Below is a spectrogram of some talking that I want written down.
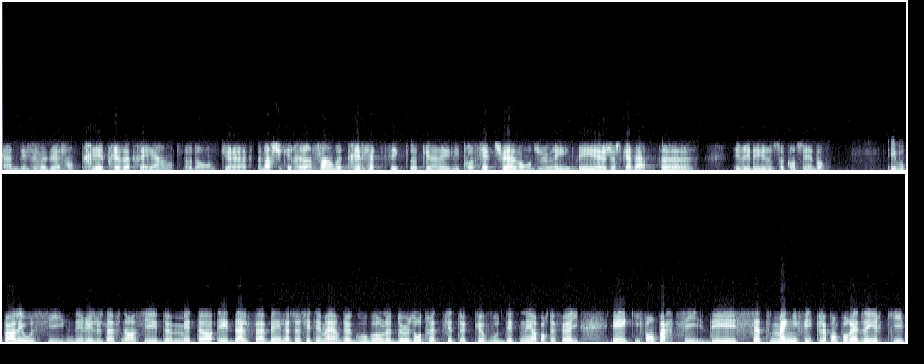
quand même des évaluations très, très attrayantes. Donc, euh, le marché qui semble très sceptique que les, profits actuels vont durer. Mais jusqu'à date, et vous parlez aussi des résultats financiers de Meta et d'Alphabet, la société mère de Google, deux autres titres que vous détenez en portefeuille et qui font partie des sept magnifiques, qu'on pourrait dire, qui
